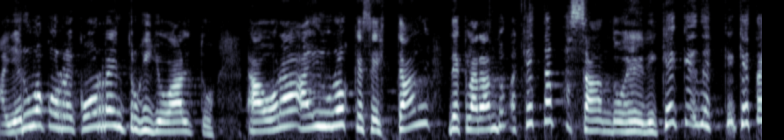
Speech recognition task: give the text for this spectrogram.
Ayer hubo corre-corre en Trujillo Alto. Ahora hay unos que se están declarando. ¿Qué está pasando, Eddie? ¿Qué, qué, qué- qué está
